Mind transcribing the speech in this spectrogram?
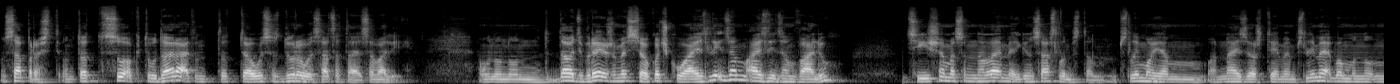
un saprast, un tad sok to darīt, un tad tev visas durvis atstājas vaļā. Un, un, un daudz brīžu mēs jau kaut ko aizliedzam, aizliedzam vaļu. Cīšam, esam nelaimīgi un saslimstam. Slimojam ar neaizvērstiem slimībām. Un, un,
